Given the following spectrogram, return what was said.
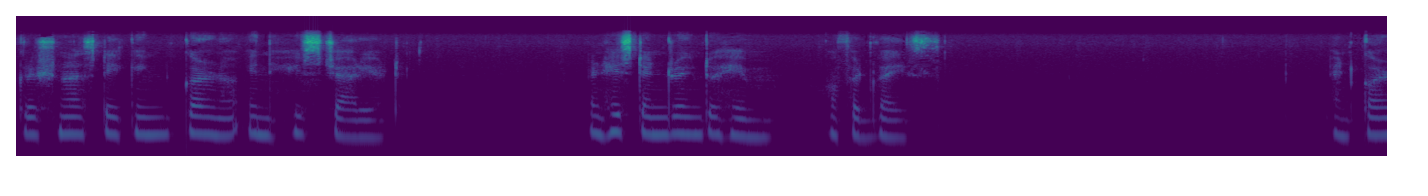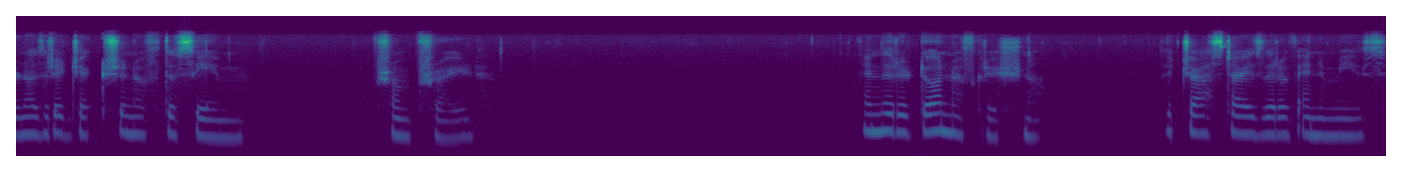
Krishna is taking Karna in his chariot and he's tendering to him of advice. and Karna's rejection of the same from pride. And the return of Krishna, the chastiser of enemies,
